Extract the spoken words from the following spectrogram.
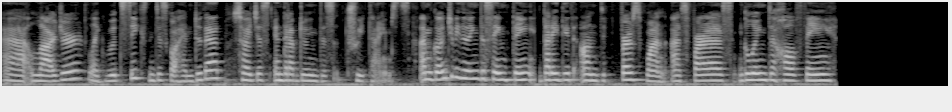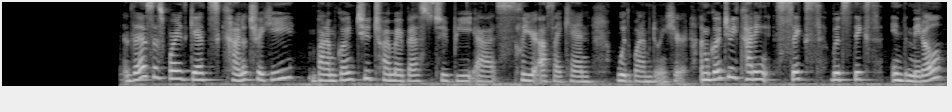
uh, larger like wood sticks, just go ahead and do that. So I just ended up doing this three times. I'm going to be doing the same thing that I did on the first one as far as gluing the whole thing this is where it gets kind of tricky, but I'm going to try my best to be as clear as I can with what I'm doing here. I'm going to be cutting six wood sticks in the middle.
